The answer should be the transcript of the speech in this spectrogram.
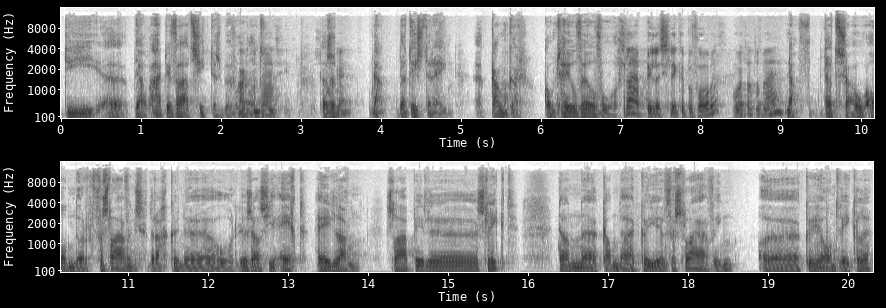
die... Uh, ja, hart- en vaatziektes bijvoorbeeld. Hart- en vaatziektes? Dat is, okay. nou, dat is er een. Uh, kanker komt heel veel voor. Slaappillen slikken bijvoorbeeld? Hoort dat erbij? Nou, dat zou onder verslavingsgedrag kunnen horen. Dus als je echt heel lang slaappillen slikt... dan kan daar, kun je een verslaving uh, kun je ontwikkelen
